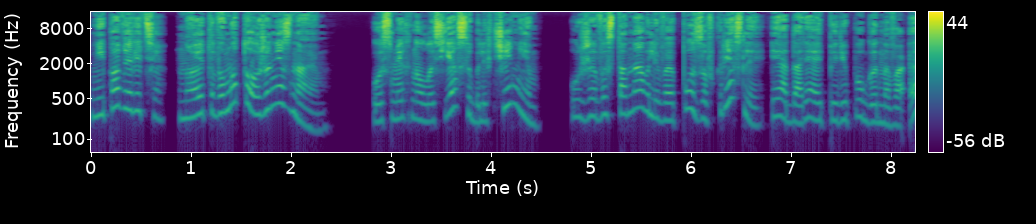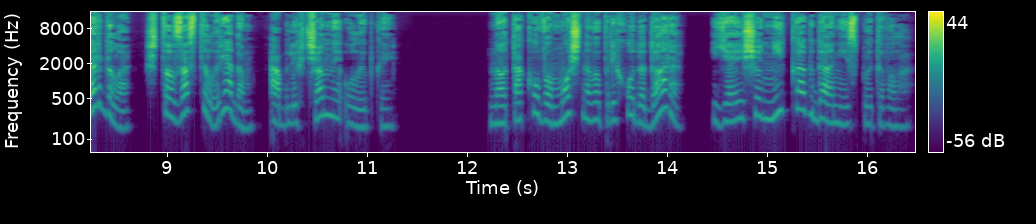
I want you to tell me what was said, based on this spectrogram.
«Не поверите, но этого мы тоже не знаем», — усмехнулась я с облегчением, уже восстанавливая позу в кресле и одаряя перепуганного Эрдела, что застыл рядом, облегченной улыбкой. Но такого мощного прихода дара я еще никогда не испытывала.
